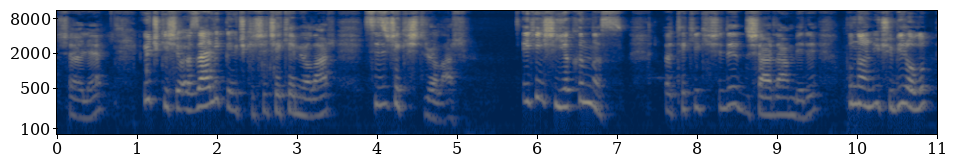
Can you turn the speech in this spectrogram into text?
Şöyle. 3 kişi özellikle 3 kişi çekemiyorlar. Sizi çekiştiriyorlar. 2 kişi yakınınız. Öteki kişi de dışarıdan biri. Bunların üçü bir olup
